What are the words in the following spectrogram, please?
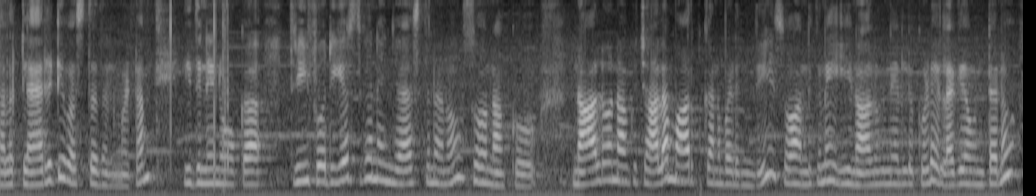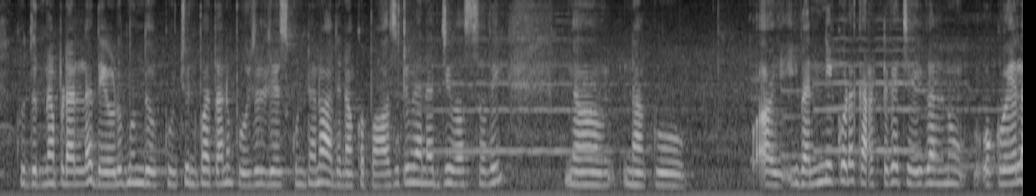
చాలా క్లారిటీ వస్తుంది అనమాట ఇది నేను ఒక త్రీ ఫోర్ ఇయర్స్గా నేను చేస్తున్నాను. సో నాకు నాలో నాకు చాలా మార్పు కనబడింది. సో అందుకనే ఈ నాలుగు నెలలు కూడా ఇలాగే ఉంటాను. కుదిరినప్పుడల్లా దేవుడు ముందు కూర్చుని పోతాను పూజలు చేసుకుంటాను. అది నాకు పాజిటివ్ ఎనర్జీ వస్తుంది. నాకు ఇవన్నీ కూడా కరెక్ట్గా చేయగలను. ఒకవేళ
